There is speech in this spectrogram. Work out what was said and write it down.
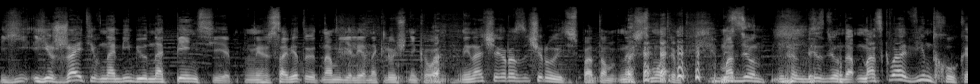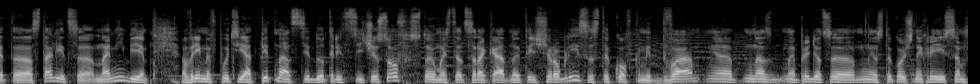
Езжайте в Намибию на пенсии, э, советует нам Елена Ключникова. Иначе разочаруетесь потом. Значит, смотрим. Мос- дюн. Без дюн, да. Москва, Виндхук, это столица Намибии. Время в пути от 15 до 30 часов. Стоимость от 41 тысячи рублей. Со стыковками 2 у нас э, придется э, стыковочных рейсов.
